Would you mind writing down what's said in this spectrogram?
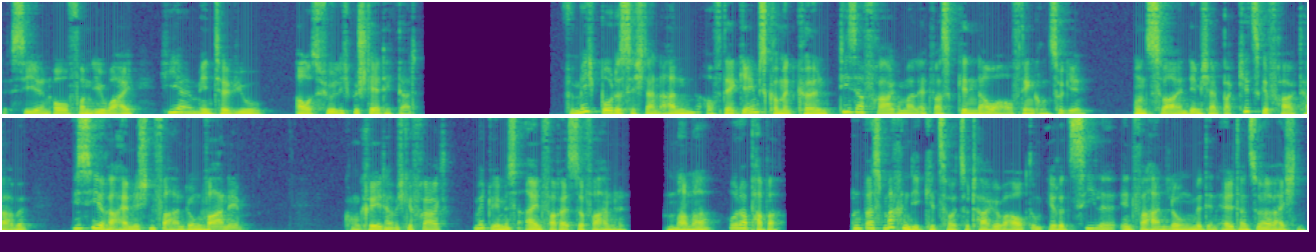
der CNO von EY, hier im Interview ausführlich bestätigt hat. Für mich bot es sich dann an, auf der Gamescom in Köln dieser Frage mal etwas genauer auf den Grund zu gehen. Und zwar, indem ich ein paar Kids gefragt habe, wie sie ihre heimlichen Verhandlungen wahrnehmen. Konkret habe ich gefragt, mit wem es einfacher ist zu verhandeln. Mama oder Papa? Und was machen die Kids heutzutage überhaupt, um ihre Ziele in Verhandlungen mit den Eltern zu erreichen?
